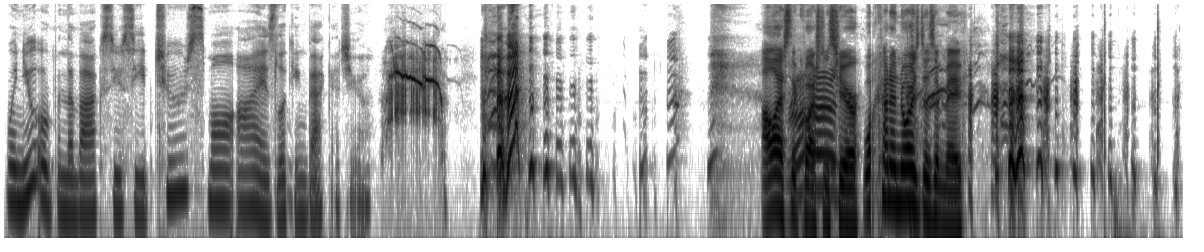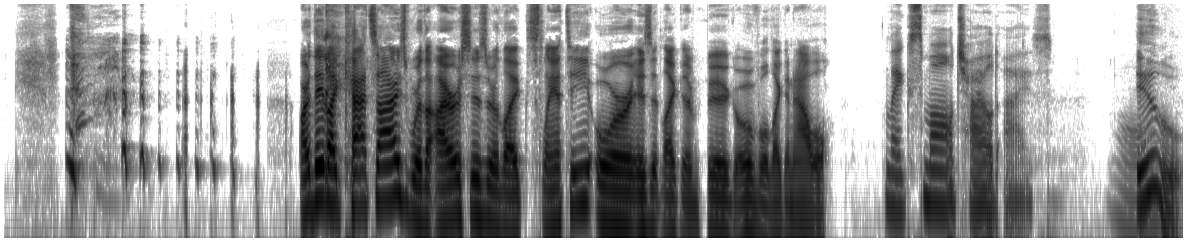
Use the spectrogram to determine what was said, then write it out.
When you open the box, you see two small eyes looking back at you. I'll ask the questions here. What kind of noise does it make? Are they like cat's eyes where the irises are like slanty, or is it like a big oval like an owl? Like small child eyes. Ew.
